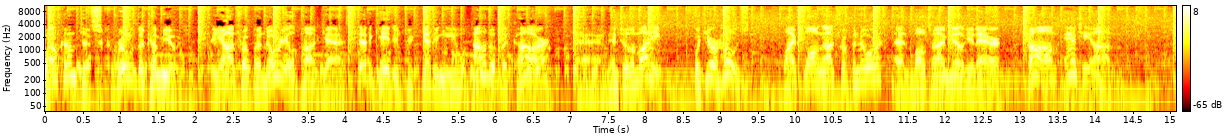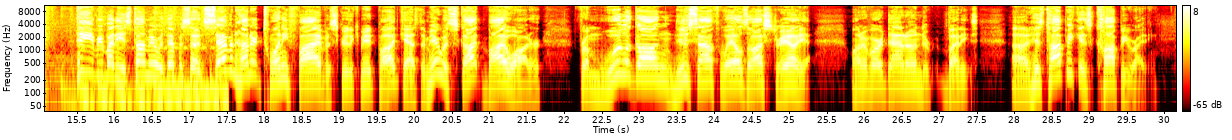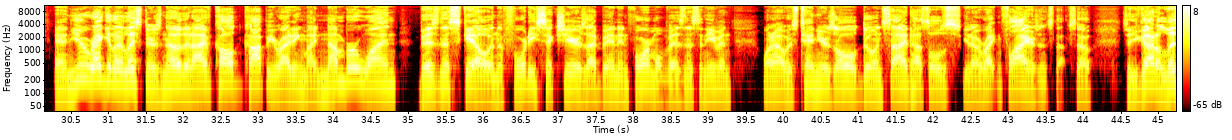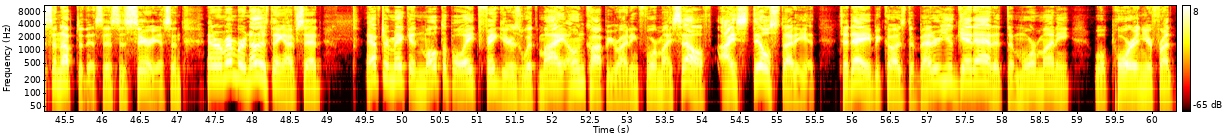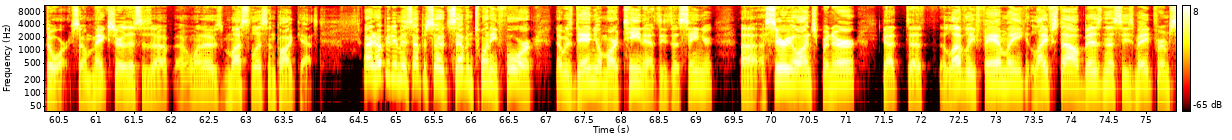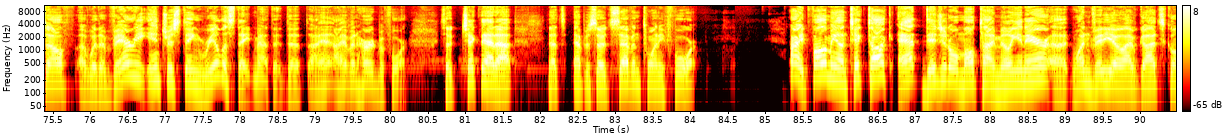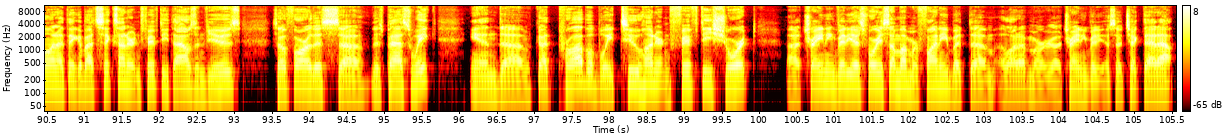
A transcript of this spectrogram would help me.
Welcome to Screw the Commute, the entrepreneurial podcast dedicated to getting you out of the car and into the money. With your host, lifelong entrepreneur and multimillionaire, Tom Antion. Hey, everybody, it's Tom here with episode 725 of Screw the Commute podcast. I'm here with Scott Bywater from Wollongong, New South Wales, Australia, one of our down under buddies. Uh, his topic is copywriting. And you regular listeners know that I've called copywriting my number one business skill in the 46 years I've been in formal business and even when I was 10 years old doing side hustles, you know, writing flyers and stuff. So so you got to listen up to this. This is serious. And and remember another thing I've said, after making multiple eight figures with my own copywriting for myself, I still study it today because the better you get at it, the more money will pour in your front door. So make sure this is a, a one of those must listen podcasts. All right, hope you didn't miss episode 724. That was Daniel Martinez. He's a senior, uh, a serial entrepreneur, got a lovely family, lifestyle business he's made for himself uh, with a very interesting real estate method that I, I haven't heard before. So check that out. That's episode 724. All right, follow me on TikTok at Digital Multimillionaire. Uh, one video I've got's going, I think, about six hundred and fifty thousand views so far this uh, this past week, and uh, got probably two hundred and fifty short uh, training videos for you. Some of them are funny, but um, a lot of them are uh, training videos. So check that out.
